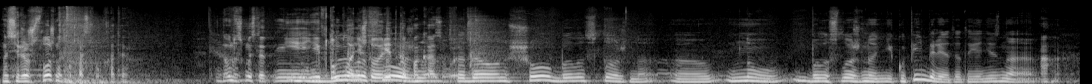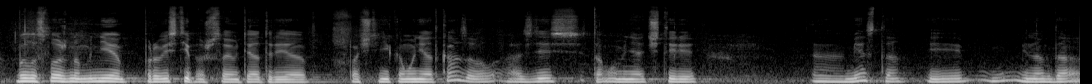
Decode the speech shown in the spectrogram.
На Сережу сложно попасть в МХТ? Ну, в смысле, не, не в том было плане, что сложно. редко показывают. Когда он шел, было сложно. Э, ну, было сложно не купить билет, это я не знаю. Ага. Было сложно мне провести, потому что в своем театре я почти никому не отказывал, а здесь там у меня четыре э, места, и иногда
